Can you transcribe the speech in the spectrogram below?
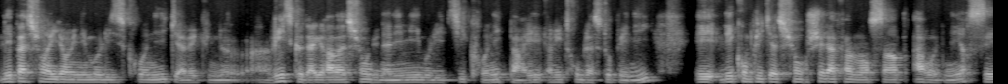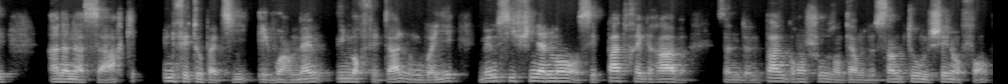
les patients ayant une hémolyse chronique avec un risque d'aggravation d'une anémie hémolytique chronique par érythroblastopénie. Et les complications chez la femme enceinte à retenir, c'est un anasarque, une fétopathie et voire même une mort fétale. Donc vous voyez, même si finalement c'est pas très grave, ça ne donne pas grand-chose en termes de symptômes chez l'enfant,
